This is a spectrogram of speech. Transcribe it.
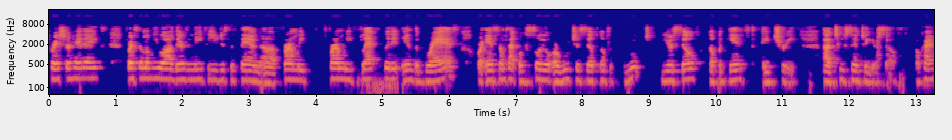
pressure headaches. For some of you all, there's a need for you just to stand uh, firmly firmly flat footed in the grass or in some type of soil or root yourself up root yourself up against a tree uh, to center yourself. Okay.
